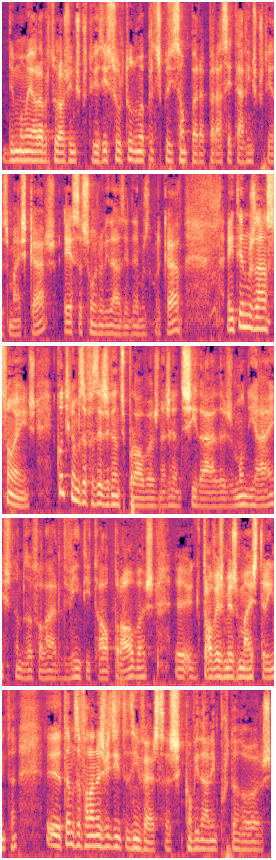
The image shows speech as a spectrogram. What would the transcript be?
de uma maior abertura aos vinhos portugueses e, sobretudo, uma predisposição para, para aceitar vinhos portugueses mais caros. Essas são as novidades em termos de mercado. Em termos de ações, continuamos a fazer as grandes provas nas grandes cidades mundiais, estamos a falar de 20 e tal provas, eh, talvez mesmo mais de 30. Eh, estamos a falar nas visitas inversas, convidar importadores,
